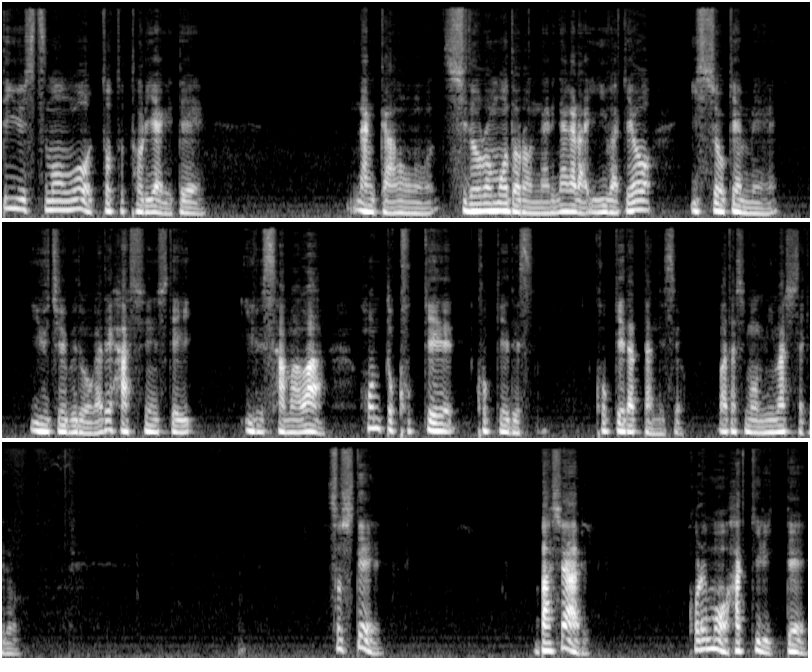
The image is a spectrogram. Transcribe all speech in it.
ていう質問をちょっと取り上げてなんかもうしどろもどろになりながら言い訳を一生懸命 YouTube 動画で発信している様はほんと滑稽滑稽です。滑稽だったんですよ。私も見ましたけど。そしてバシャール。これもはっきり言って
